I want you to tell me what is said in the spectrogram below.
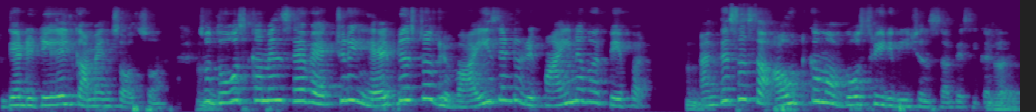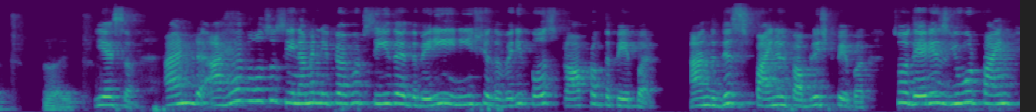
their detailed comments also. So Mhm. those comments have actually helped us to revise and to refine our paper. Mhm. And this is the outcome of those three revisions, sir, basically. Right, right. Yes, sir. And I have also seen, I mean, if I would see that the very initial, the very first draft of the paper and this final published paper. So there is, you would find,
